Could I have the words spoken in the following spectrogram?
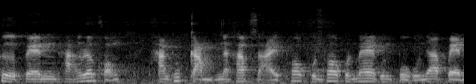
คือเป็นทางเรื่องของพันธุกกรรมนะครับ สายพ่อคุณพ่อคุณแม่คุณปู่คุณย่าเป็น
